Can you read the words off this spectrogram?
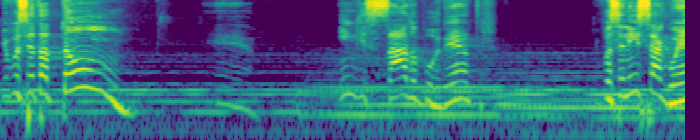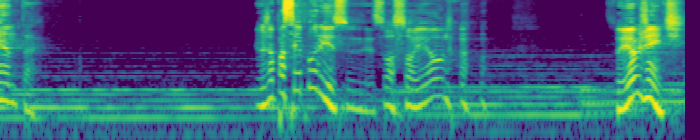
que você está tão é, enguiçado por dentro, você nem se aguenta. Eu já passei por isso, só sou eu? Não. Sou eu, gente?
